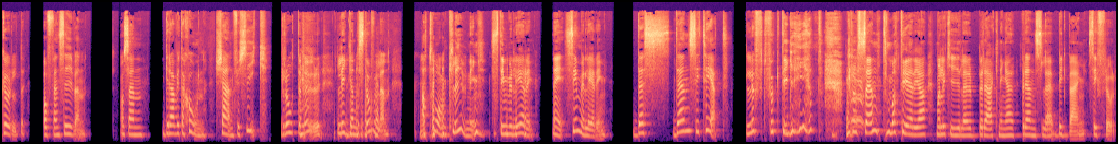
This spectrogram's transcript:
guld, offensiven. Och sen gravitation, kärnfysik, roten ur, liggande stolen, atomklyvning, stimulering, nej, simulering, Des, densitet, luftfuktighet, procent, materia, molekyler, beräkningar, bränsle, Big Bang, siffror.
